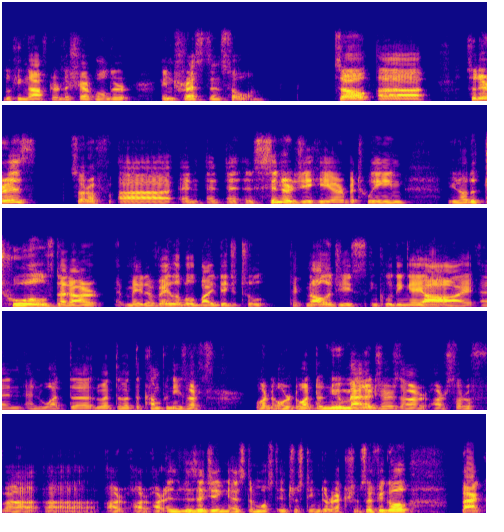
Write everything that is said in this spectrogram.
looking after the shareholder interests, and so on. So uh, so there is sort of uh, an, an, a synergy here between you know the tools that are made available by digital technologies, including AI, and and what the what the, what the companies are what or what the new managers are are sort of uh, uh, are, are, are envisaging as the most interesting direction. So if we go back,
